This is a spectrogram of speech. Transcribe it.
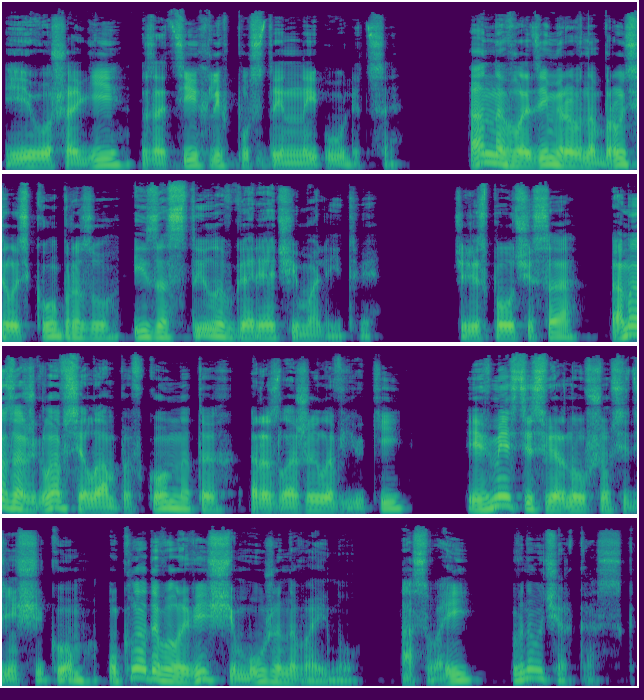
и его шаги затихли в пустынной улице. Анна Владимировна бросилась к образу и застыла в горячей молитве. Через полчаса она зажгла все лампы в комнатах, разложила вьюки и вместе с вернувшимся денщиком укладывала вещи мужа на войну, а свои — в Новочеркасск.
